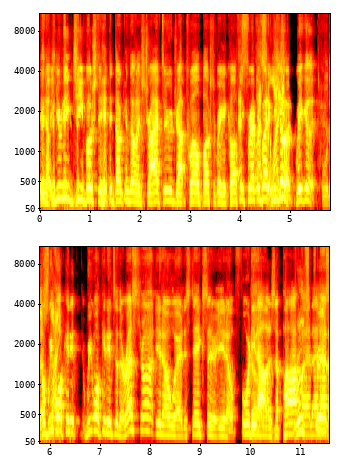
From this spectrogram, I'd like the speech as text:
You know, you need G. Bush to hit the Dunkin' Donuts drive-through, drop twelve bucks to bring a coffee that's, for everybody. We good, we good. But we light. walking in, we walking into the restaurant, you know, where the steaks are, you know, forty dollars a pop. Ruth's Chris,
